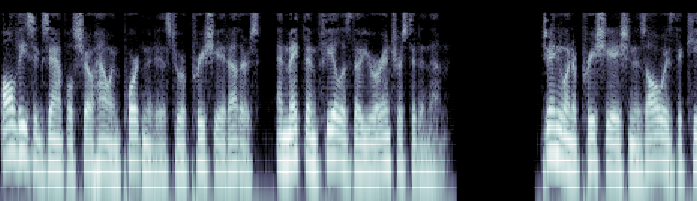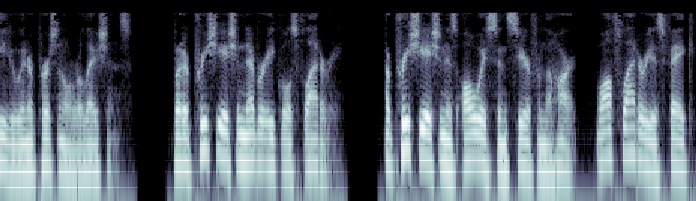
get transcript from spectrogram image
All these examples show how important it is to appreciate others, and make them feel as though you are interested in them. Genuine appreciation is always the key to interpersonal relations. But appreciation never equals flattery. Appreciation is always sincere from the heart, while flattery is fake,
